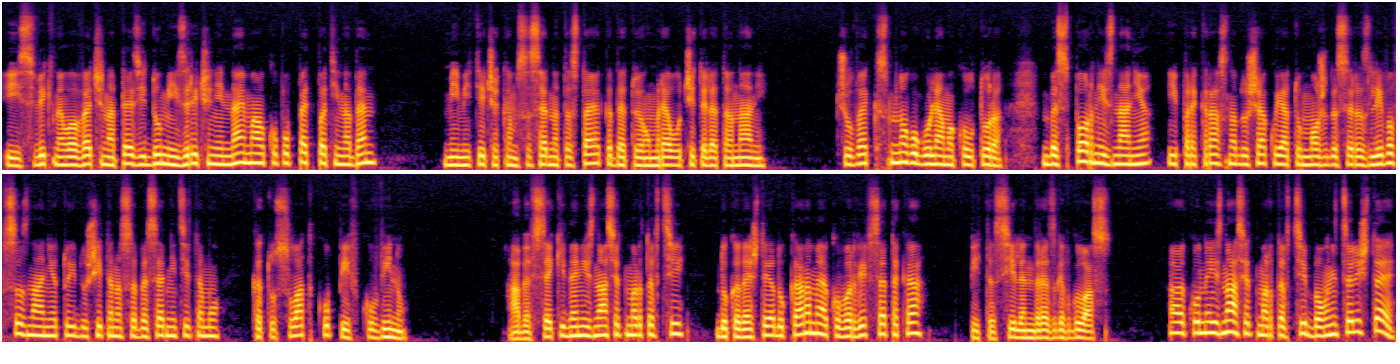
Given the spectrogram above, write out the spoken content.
И свикнала вече на тези думи, изричани най-малко по пет пъти на ден, Мими тича към съседната стая, където е умрял учителят Анани. Човек с много голяма култура, безспорни знания и прекрасна душа, която може да се разлива в съзнанието и душите на събеседниците му, като сладко пивко вино. Абе всеки ден изнасят мъртъвци, докъде ще я докараме, ако върви все така? Пита силен дрезгав глас. А ако не изнасят мъртъвци, болница ли ще е?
